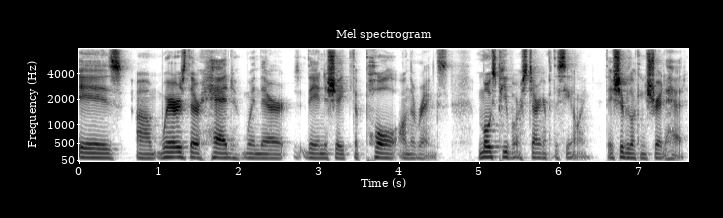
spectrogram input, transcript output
is um, where's their head when they're they initiate the pull on the rings. Most people are staring up at the ceiling. They should be looking straight ahead.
